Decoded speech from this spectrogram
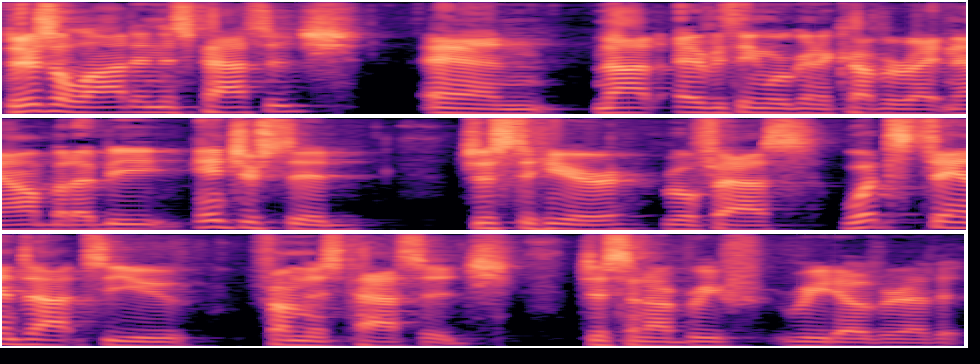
There's a lot in this passage, and not everything we're going to cover right now, but I'd be interested just to hear real fast what stands out to you from this passage, just in our brief read over of it.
